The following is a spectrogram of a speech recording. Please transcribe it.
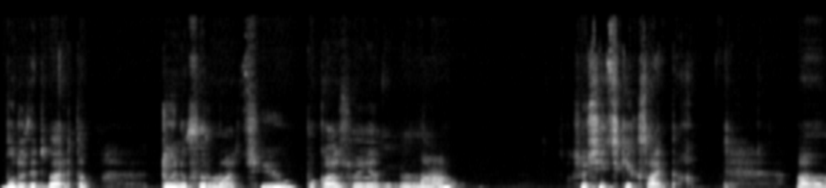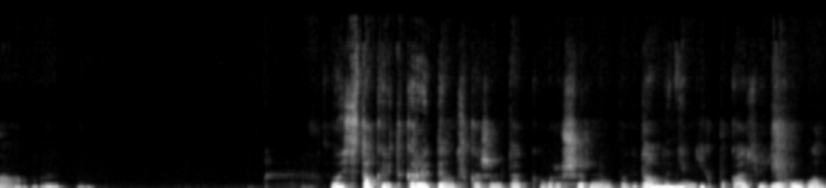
буду відверта, ту інформацію показує на сусідських сайтах. Ось так відкритим, скажімо так, розширеним повідомленням їх показує Google,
